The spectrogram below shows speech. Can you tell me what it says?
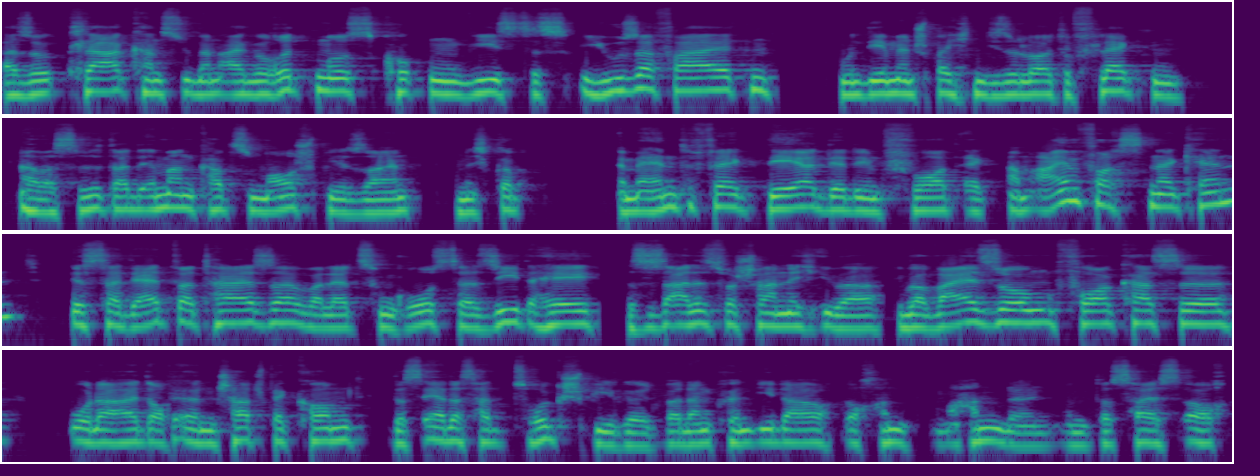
Also klar kannst du über einen Algorithmus gucken, wie ist das Userverhalten und dementsprechend diese Leute flecken. Aber es wird halt immer ein Katz-und-Maus-Spiel sein. Und ich glaube, im Endeffekt der, der den Fraud am einfachsten erkennt, ist halt der Advertiser, weil er zum Großteil sieht, hey, das ist alles wahrscheinlich über Überweisung, Vorkasse oder halt auch ein Chargeback kommt, dass er das halt zurückspiegelt, weil dann könnt ihr da auch, auch handeln. Und das heißt auch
